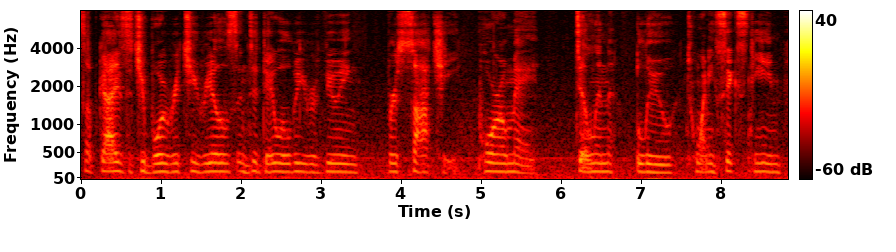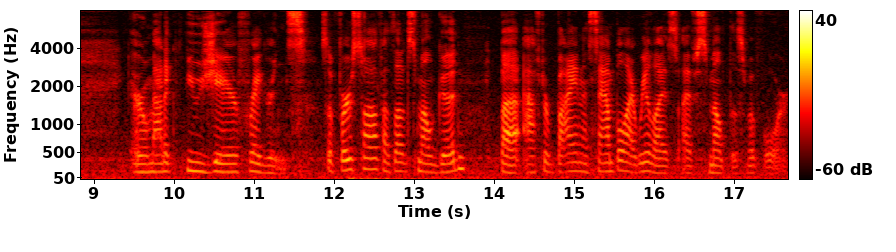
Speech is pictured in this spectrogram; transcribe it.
What's up guys, it's your boy Ritchey Reels and today we'll be reviewing Versace Pour Homme Dylan Blue 2016 Aromatic Fougere Fragrance. So first off, I thought it smelled good, but after buying a sample I realized I've smelled this before.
